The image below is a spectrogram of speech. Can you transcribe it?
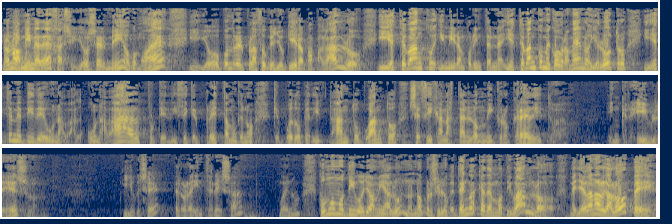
No, no, a mí me deja, si yo sé el mío como es, y yo pondré el plazo que yo quiera para pagarlo. Y este banco, y miran por internet, y este banco me cobra menos, y el otro, y este me pide un aval, un aval, porque dice que el préstamo que no, que puedo pedir tanto, cuánto, se fijan hasta en los microcréditos. Increíble eso. Y yo qué sé, pero les interesa. Bueno, ¿cómo motivo yo a mis alumnos? No, pero si lo que tengo es que desmotivarlos, me llevan al galope.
